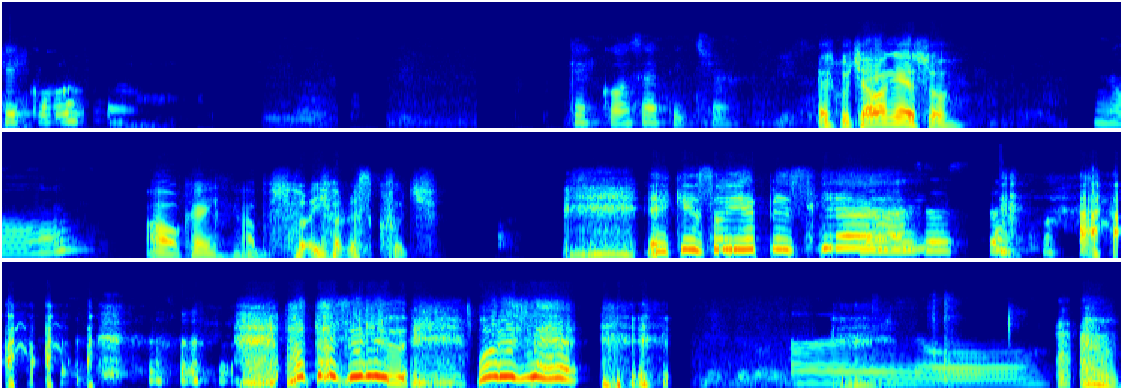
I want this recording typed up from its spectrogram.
¿Qué cosa? ¿Qué cosa, teacher? ¿Escuchaban eso? No. Ah, ok. Ah, pues solo yo lo escucho. Es que soy especial. asustó. Hasta se les... What is that? Ay, no.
